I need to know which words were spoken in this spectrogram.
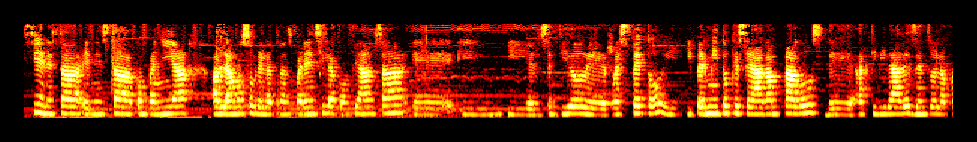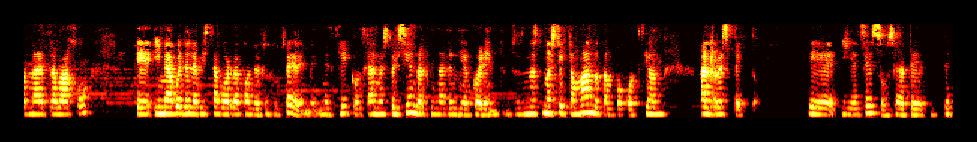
sí, en esta, en esta compañía hablamos sobre la transparencia y la confianza eh, y, y, el sentido de respeto y, y permito que se hagan pagos de actividades dentro de la jornada de trabajo eh, y me hago el de la vista gorda cuando eso sucede, me, explico, o sea, no estoy siendo al final del día coherente, entonces no, no estoy tomando tampoco acción al respecto. Eh, y es eso, o sea, te, te,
